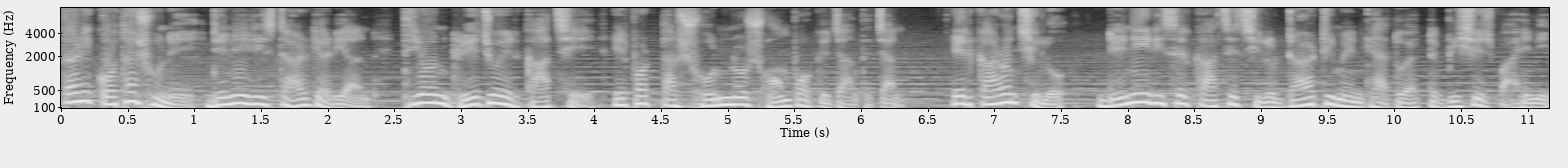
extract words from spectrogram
তার এই কথা শুনে ডেনেরিস টার্গারিয়ান থিয়ন গ্রেজোয়ের কাছে এরপর তার সৈন্য সম্পর্কে জানতে চান। এর কারণ ছিল, ডেনেরিসের কাছে ছিল ডার্টিমেন খ্যাত একটা বিশেষ বাহিনী,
